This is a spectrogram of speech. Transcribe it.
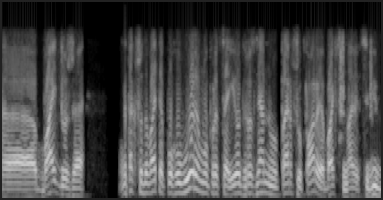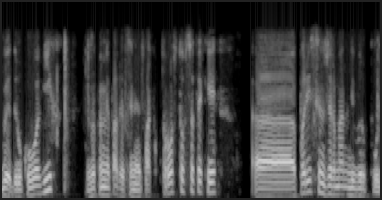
е, байдуже. Так що давайте поговоримо про це і от розглянемо першу пару. Я бачите, навіть собі видрукував їх. Запам'ятати це не так просто все-таки. Е, Парі Сен-Жермен Ліверпуль.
